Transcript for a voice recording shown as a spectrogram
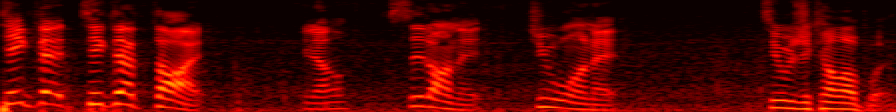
take that take that thought, you know, sit on it, chew on it, see what you come up with.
